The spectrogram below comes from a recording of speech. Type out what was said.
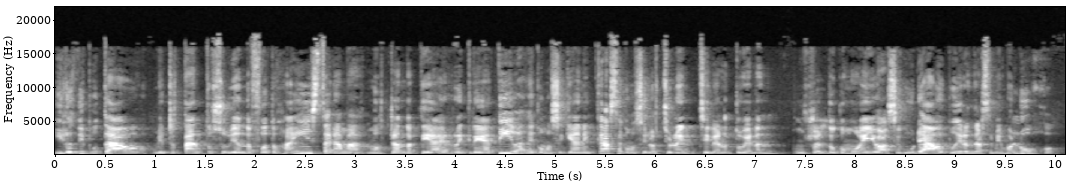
y los diputados, mientras tanto, subiendo fotos a Instagram, mostrando actividades recreativas de cómo se quedan en casa, como si los chilenos tuvieran un sueldo como ellos asegurado y pudieran darse el mismo lujo.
